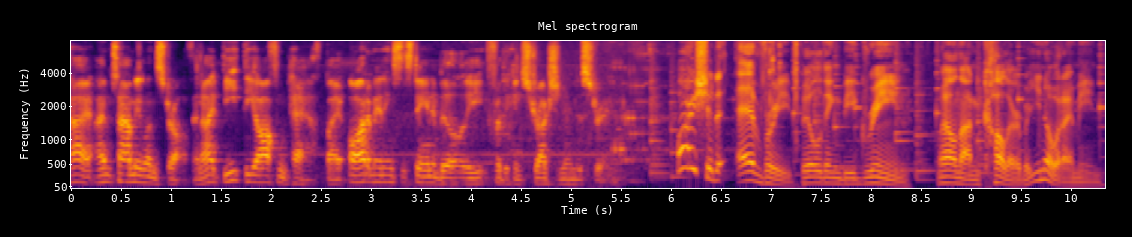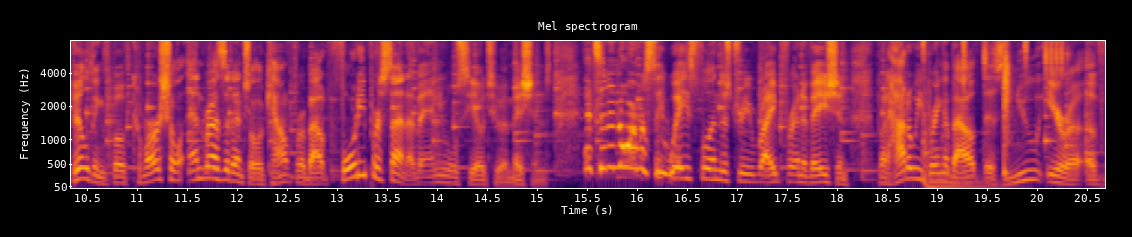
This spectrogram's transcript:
Hi, I'm Tommy Linstroth, and I beat the often path by automating sustainability for the construction industry. Why should every building be green? Well, not in color, but you know what I mean. Buildings, both commercial and residential, account for about 40% of annual CO2 emissions. It's an enormously wasteful industry ripe for innovation, but how do we bring about this new era of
